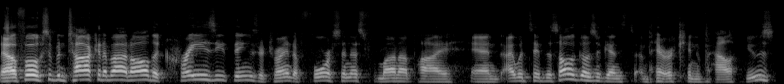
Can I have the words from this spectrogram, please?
Now, folks have been talking about all the crazy things they're trying to force on us from on up high, and I would say this all goes against American values.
